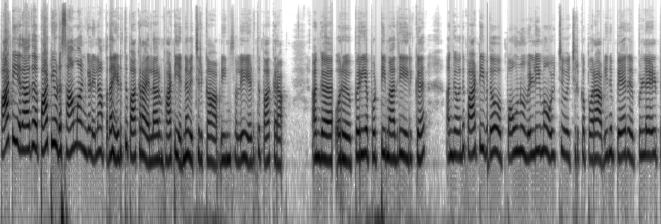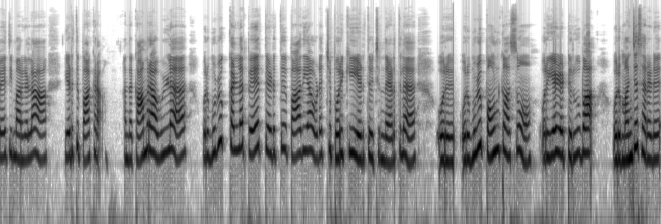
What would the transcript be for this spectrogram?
பாட்டி ஏதாவது பாட்டியோட சாமான்கள் எல்லாம் அப்போ தான் எடுத்து பார்க்குறா எல்லாரும் பாட்டி என்ன வச்சுருக்கா? அப்படின்னு சொல்லி எடுத்து பார்க்குறா அங்கே ஒரு பெரிய பொட்டி மாதிரி இருக்குது அங்கே வந்து பாட்டி ஏதோ பவுனும் வெள்ளியுமா ஒழிச்சு வச்சுருக்க போகிறா அப்படின்னு பேர் பிள்ளைகள் பேத்திமார்கள்லாம் எடுத்து பார்க்குறா அந்த காமரா உள்ள ஒரு முழுக்கல்ல பேர்த்தெடுத்து பாதியாக உடைச்சி பொறுக்கி எடுத்து வச்சுருந்த இடத்துல ஒரு ஒரு முழு பவுன் காசும் ஒரு ஏழு எட்டு ரூபா ஒரு மஞ்ச சரடு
